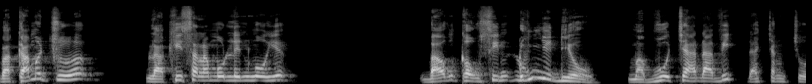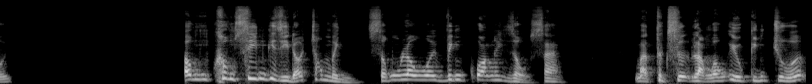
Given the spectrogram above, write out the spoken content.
và cảm ơn Chúa là khi Salomon lên ngôi ấy và ông cầu xin đúng như điều mà vua cha David đã trăng chối ông không xin cái gì đó cho mình, sống lâu hay vinh quang hay giàu sang, mà thực sự lòng ông yêu kính Chúa,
